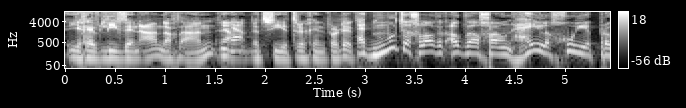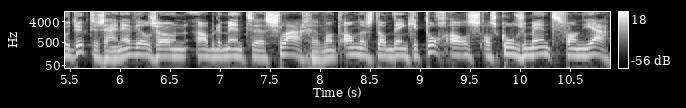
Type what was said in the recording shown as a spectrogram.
je geeft liefde en aandacht aan. Ja. Dat zie je terug in het product. Het moeten geloof ik ook wel gewoon hele goede producten zijn. Hè? Wil zo'n abonnement eh, slagen? Want anders dan denk je toch als, als consument van ja,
